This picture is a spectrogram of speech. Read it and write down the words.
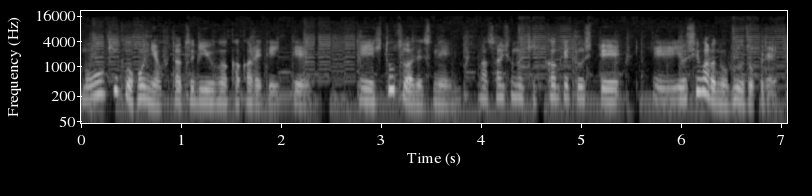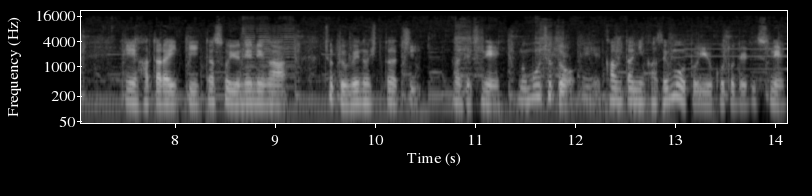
まあ、大きく本には2つ理由が書かれていて、えー、1つはですね、まあ、最初のきっかけとして、えー、吉原の風俗で、え、働いていたそういう年齢がちょっと上の人たちがですね、ま、もうちょっと、簡単に稼ごうということでですね、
